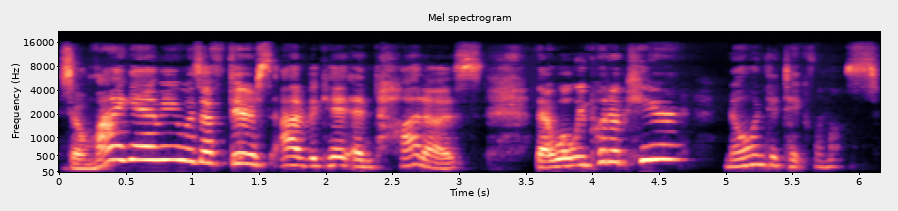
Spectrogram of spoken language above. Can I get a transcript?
So my Gammy was a fierce advocate and taught us that what we put up here, no one could take from us.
